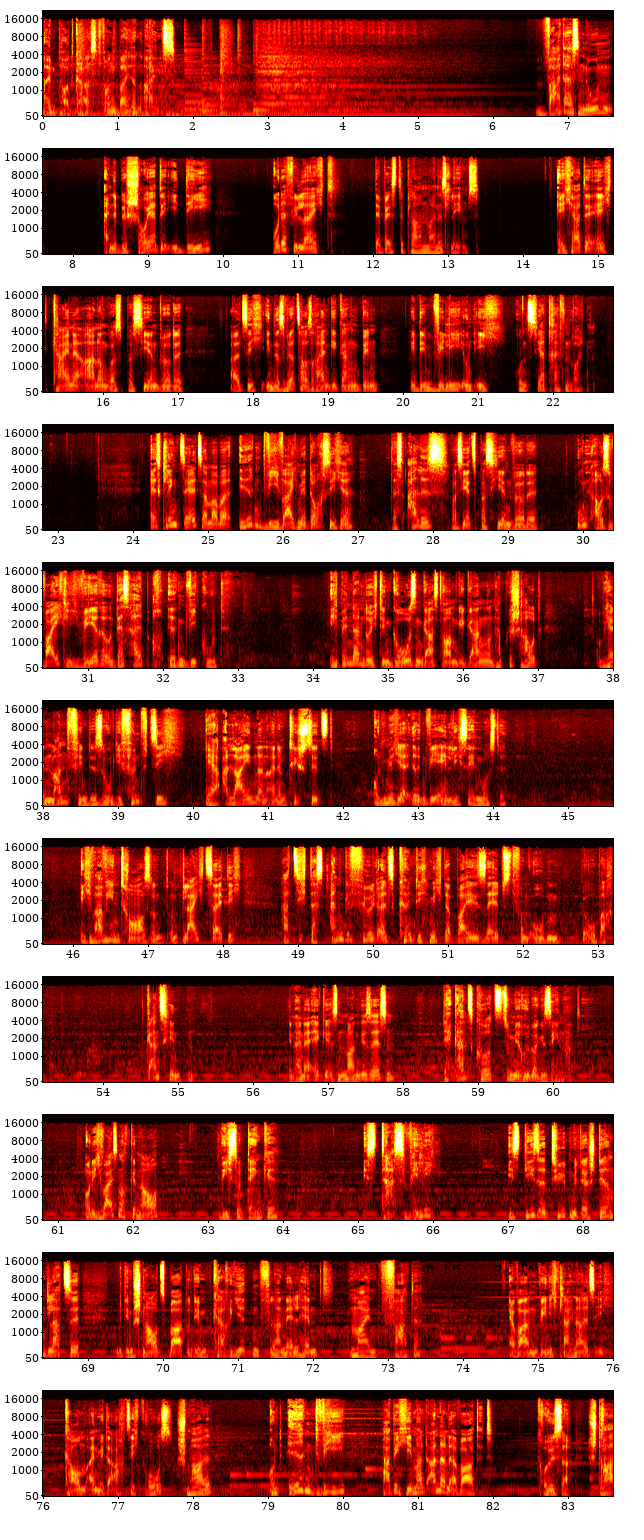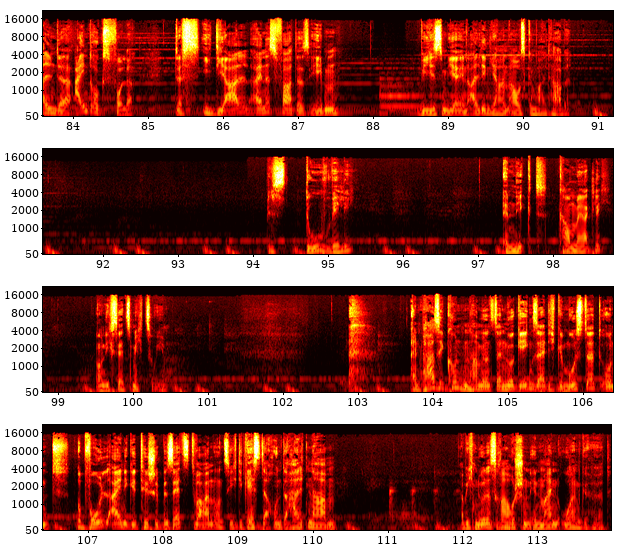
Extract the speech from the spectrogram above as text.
Ein Podcast von Bayern 1. War das nun eine bescheuerte Idee oder vielleicht der beste Plan meines Lebens? Ich hatte echt keine Ahnung, was passieren würde, als ich in das Wirtshaus reingegangen bin, in dem Willi und ich uns ja treffen wollten. Es klingt seltsam, aber irgendwie war ich mir doch sicher, dass alles, was jetzt passieren würde, unausweichlich wäre und deshalb auch irgendwie gut. Ich bin dann durch den großen Gastraum gegangen und habe geschaut, ob ich einen Mann finde, so um die 50, der allein an einem Tisch sitzt und mir ja irgendwie ähnlich sehen musste. Ich war wie in Trance und, und gleichzeitig hat sich das angefühlt, als könnte ich mich dabei selbst von oben beobachten. Ganz hinten. In einer Ecke ist ein Mann gesessen, der ganz kurz zu mir rüber gesehen hat. Und ich weiß noch genau, wie ich so denke, ist das Willi? Ist dieser Typ mit der Stirnglatze, mit dem Schnauzbart und dem karierten Flanellhemd mein Vater? Er war ein wenig kleiner als ich, kaum 1,80 Meter groß, schmal. Und irgendwie habe ich jemand anderen erwartet. Größer, strahlender, eindrucksvoller. Das Ideal eines Vaters eben, wie ich es mir in all den Jahren ausgemalt habe. Bist du Willi? Er nickt, kaum merklich, und ich setze mich zu ihm. Ein paar Sekunden haben wir uns dann nur gegenseitig gemustert und obwohl einige Tische besetzt waren und sich die Gäste auch unterhalten haben, habe ich nur das Rauschen in meinen Ohren gehört.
